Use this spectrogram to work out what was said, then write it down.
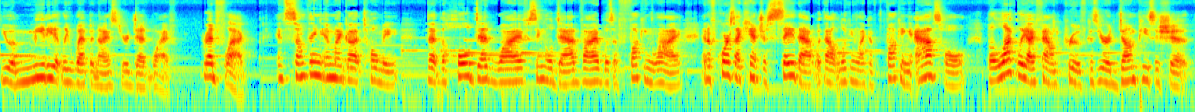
you immediately weaponized your dead wife. Red flag. And something in my gut told me that the whole dead wife, single dad vibe was a fucking lie. And of course, I can't just say that without looking like a fucking asshole. But luckily, I found proof because you're a dumb piece of shit.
